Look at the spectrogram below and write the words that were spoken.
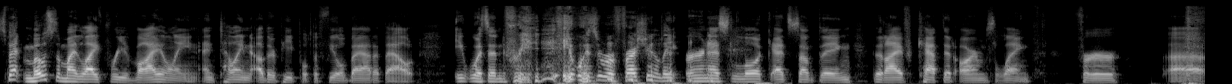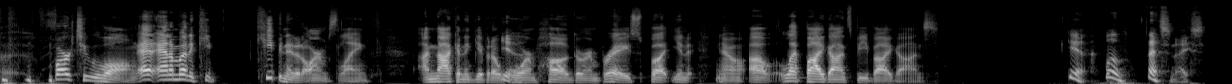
spent most of my life reviling and telling other people to feel bad about. It was a it was a refreshingly earnest look at something that I've kept at arm's length for uh, far too long, and, and I'm going to keep keeping it at arm's length. I'm not going to give it a Yeah. warm hug or embrace, but you know, you know, I'll let bygones be bygones. Yeah, well, that's nice.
